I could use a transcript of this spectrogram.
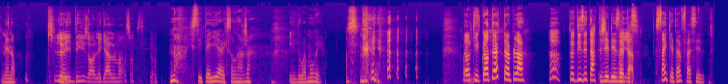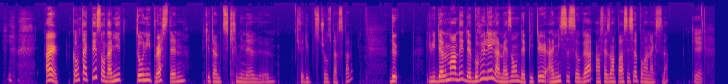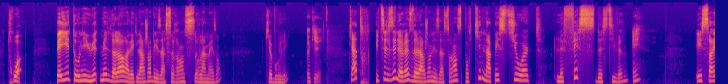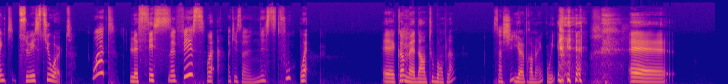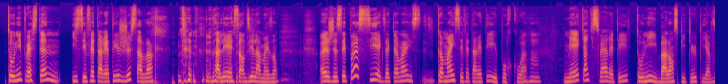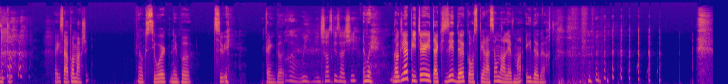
mais non. Qui l'a aidé, genre, légalement. genre, c'est comme- Non, il s'est payé avec son argent. Il doit mourir. Donc, il concocte un plan. T'as des étapes. J'ai des Ah, étapes. yes. Cinq étapes faciles. Un, contacter son ami Tony Preston, qui est un petit criminel euh, qui fait des petites choses par-ci par-là. Deux, lui demander de brûler la maison de Peter à Mississauga en faisant passer ça pour un accident. 3. Payer Tony 8000 dollars avec l'argent des assurances sur la maison qui a brûlé. OK. 4. Utiliser le reste de l'argent des assurances pour kidnapper Stuart, le fils de Steven. Hein? Et 5. Tuer Stuart, What? le fils. Le fils? Ouais. OK, c'est un esti de fou. Euh, comme euh, dans tout bon plan. il Sachi? y a un problème, oui. Euh, Tony Preston, il s'est fait arrêter juste avant d'aller incendier la maison. Euh, je sais pas si exactement il comment il s'est fait arrêter et pourquoi, Mhm. mais quand il se fait arrêter, Tony il balance Peter puis il avoue tout. fait que ça n'a pas marché. Donc Stewart n'est pas tué. Thank God. Ah oui, une chance que Sachi. Donc là, Peter est accusé de conspiration d'enlèvement et de meurtre.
